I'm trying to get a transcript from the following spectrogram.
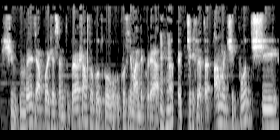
și vezi apoi ce se întâmplă. Eu așa am făcut cu, cu firma de curierat uh-huh. pe bicicletă. Am început și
